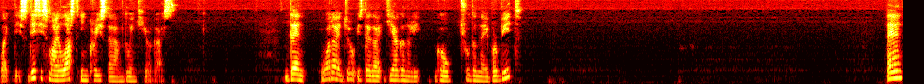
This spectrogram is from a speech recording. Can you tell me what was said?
Like this. This is my last increase that I'm doing here guys. Then what I do is that I diagonally go through the neighbor bead and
